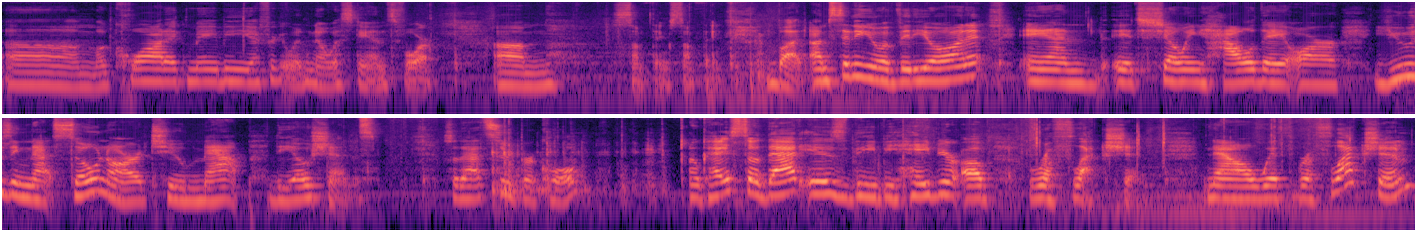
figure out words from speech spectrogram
um, aquatic maybe. I forget what NOAA stands for. Um, something something but i'm sending you a video on it and it's showing how they are using that sonar to map the oceans so that's super cool okay so that is the behavior of reflection now with reflection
